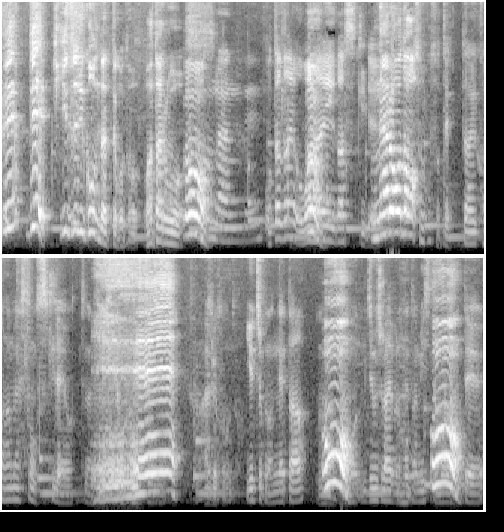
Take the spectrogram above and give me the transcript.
えで引きずり込んだってこと？渡るを。そうなんですお互いお笑いが好きで、なるほど。それこそ絶対要ストーン好きだよってなって、えなるほ YouTube のネタおお事務所ライブのネタ見せてもらって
